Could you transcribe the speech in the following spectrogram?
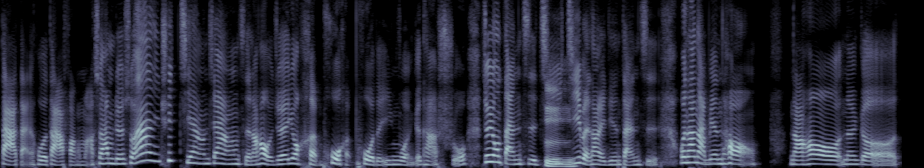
大胆或者大方嘛，所以他们就会说啊，你去讲这样子。然后我就会用很破很破的英文跟他说，就用单字基基本上已经是单字，嗯、问他哪边痛，然后那个。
